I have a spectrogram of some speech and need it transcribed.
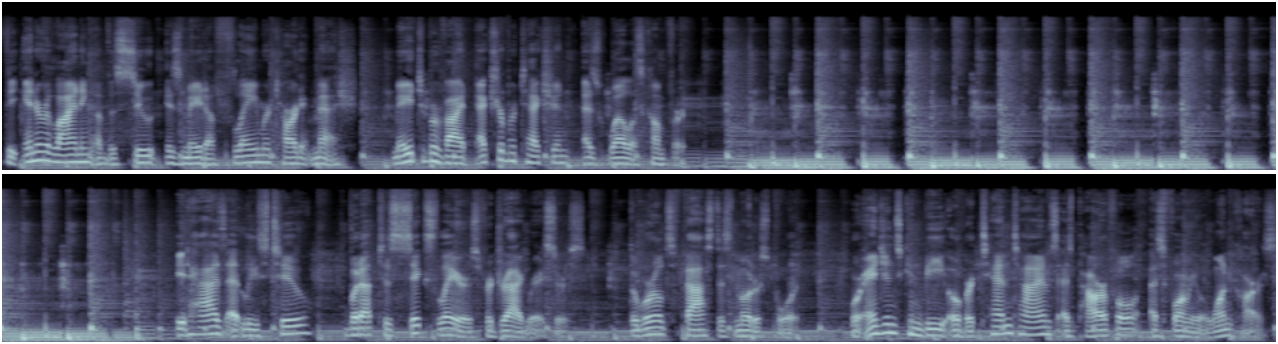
The inner lining of the suit is made of flame retardant mesh, made to provide extra protection as well as comfort. It has at least two, but up to six layers for drag racers, the world's fastest motorsport, where engines can be over 10 times as powerful as Formula One cars.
